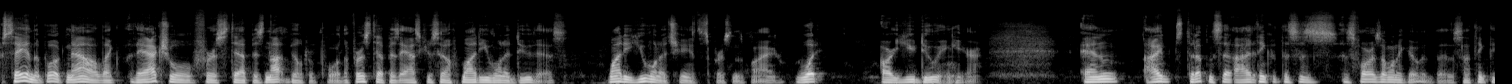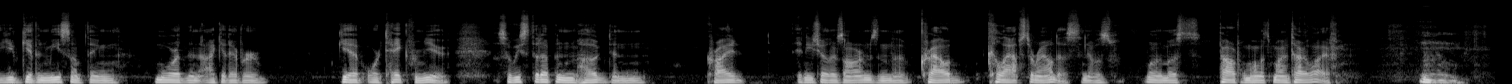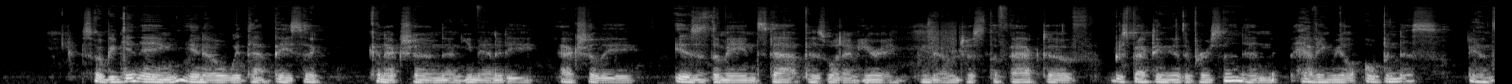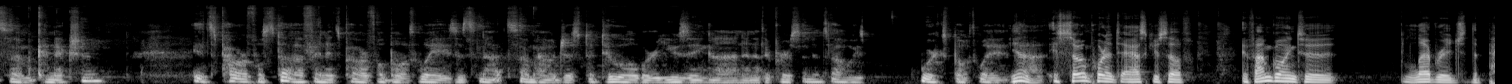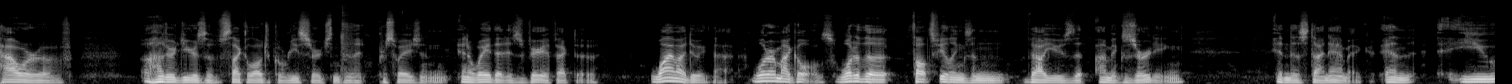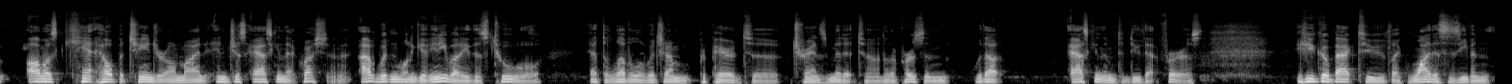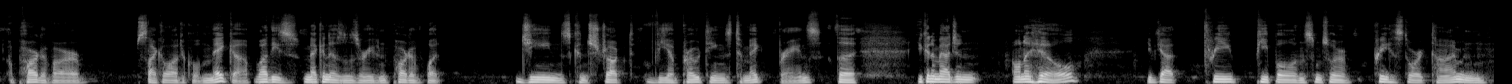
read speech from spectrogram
say in the book now, like the actual first step is not build rapport. The first step is ask yourself, why do you want to do this? Why do you want to change this person's mind? What are you doing here? And I stood up and said, I think this is as far as I want to go with this. I think that you've given me something more than I could ever give or take from you. So we stood up and hugged and cried in each other's arms, and the crowd collapsed around us. And it was one of the most powerful moments of my entire life. Mm-hmm. So, beginning, you know, with that basic connection and humanity actually is the main step, is what I'm hearing. You know, just the fact of respecting the other person and having real openness and some connection it's powerful stuff and it's powerful both ways. It's not somehow just a tool we're using on another person. It's always works both ways. Yeah. It's so important to ask yourself if I'm going to leverage the power of 100 years of psychological research into persuasion in a way that is very effective, why am I doing that? What are my goals? What are the thoughts, feelings, and values that I'm exerting in this dynamic? And you almost can't help but change your own mind in just asking that question. I wouldn't want to give anybody this tool at the level at which I'm prepared to transmit it to another person without asking them to do that first. If you go back to like why this is even a part of our psychological makeup, why these mechanisms are even part of what genes construct via proteins to make brains. The you can imagine on a hill, you've got three people in some sort of prehistoric time, and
